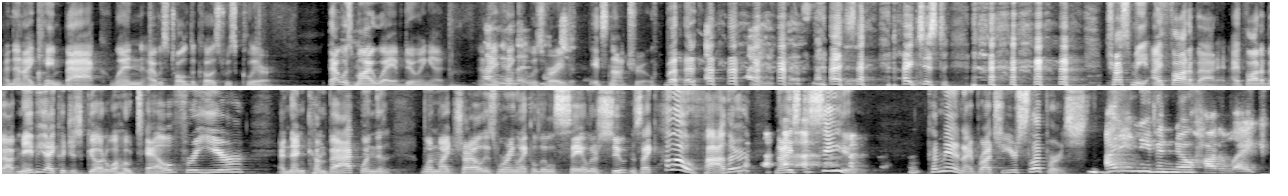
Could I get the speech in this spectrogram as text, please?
and then I came back when I was told the coast was clear. That was my way of doing it, and I I, think it was very. true. It's not true, but I know that's not true. I just trust me. I thought about it. I thought about maybe I could just go to a hotel for a year and then come back when the when my child is wearing like a little sailor suit and it's like, "Hello, father. Nice to see you. Come in. I brought you your slippers." I didn't even know how to like.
